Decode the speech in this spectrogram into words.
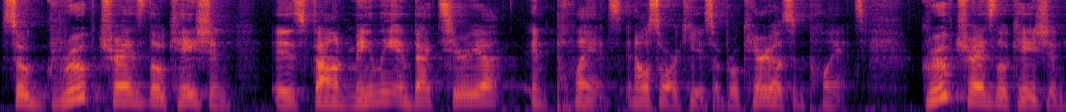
So, group translocation is found mainly in bacteria and plants and also archaea, so prokaryotes and plants. Group translocation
